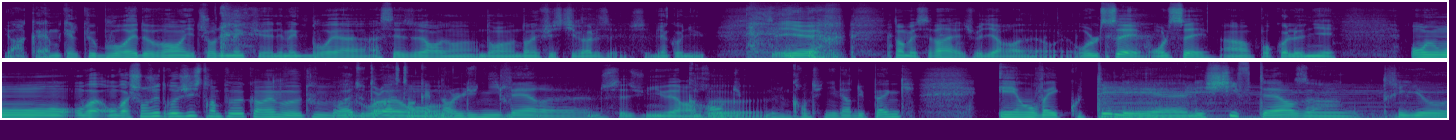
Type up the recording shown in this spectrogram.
il y aura quand même quelques bourrés devant. Il y a toujours des mecs, des mecs bourrés à, 16h dans, dans- dans les festivals, c'est- bien connu. Et, euh, non, mais c'est vrai, je veux dire, euh, on le sait, on le sait. hein, pourquoi le nier on, on va, on va changer de registre un peu quand même. euh, Tout, Ouais, tout en restant quand on- même dans l'univers euh, cet univers un grand, peu. du- le grand univers du punk. Et on va écouter les, les Shifters, un trio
